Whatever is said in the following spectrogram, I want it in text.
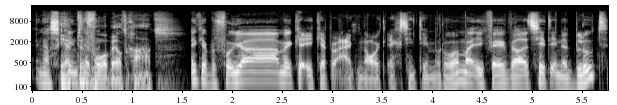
En als Je hebt een heb ik- voorbeeld gehad. Ik heb er voor, ja, maar ik, ik heb er eigenlijk nooit echt zien timmeren hoor. Maar ik weet wel, het zit in het bloed.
